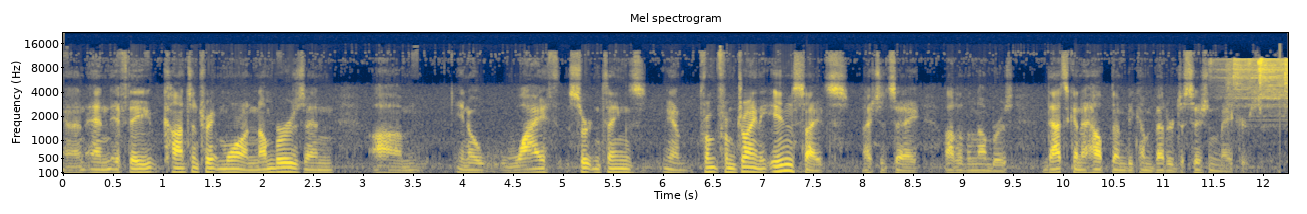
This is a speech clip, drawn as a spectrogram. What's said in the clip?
And, and if they concentrate more on numbers and um, you know, why certain things, you know, from, from drawing the insights, I should say, out of the numbers, that's going to help them become better decision makers.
